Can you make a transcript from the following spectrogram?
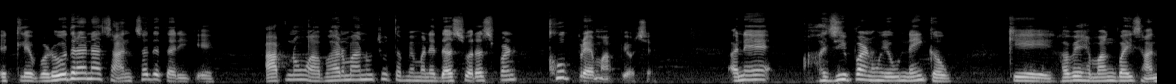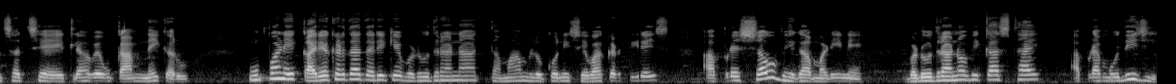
એટલે વડોદરાના સાંસદ તરીકે આપનો હું આભાર માનું છું. તમે મને દસ વર્ષ પણ ખૂબ પ્રેમ આપ્યો છે. અને હજી પણ હું એવું નહીં કહું કે હવે હેમાંગભાઈ સાંસદ છે એટલે હવે હું કામ નહીં કરું. હું પણ એક કાર્યકર્તા તરીકે વડોદરાના તમામ લોકોની સેવા કરતી રહીશ. આપણે સૌ ભેગા મળીને વડોદરાનો વિકાસ થાય, આપણા મોદીજી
